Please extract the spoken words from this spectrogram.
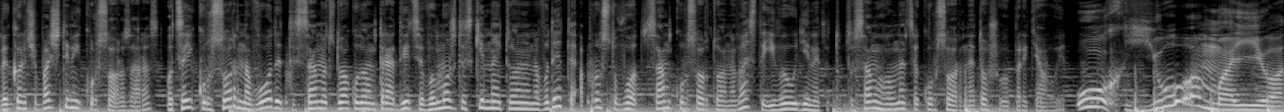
Ви, коротше, бачите мій курсор зараз? Оцей курсор наводити саме туди, куди вам треба. Дивіться, ви можете скін навіть туди не наводити, а просто от сам курсор туди навести і ви одінете. Тобто саме головне це курсор, не то, що ви перетягуєте. Ух, йо-майо,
